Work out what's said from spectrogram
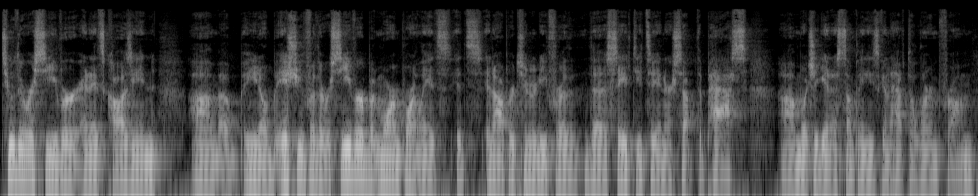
to the receiver, and it's causing um, a you know issue for the receiver, but more importantly, it's it's an opportunity for the safety to intercept the pass, um, which again is something he's going to have to learn from.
